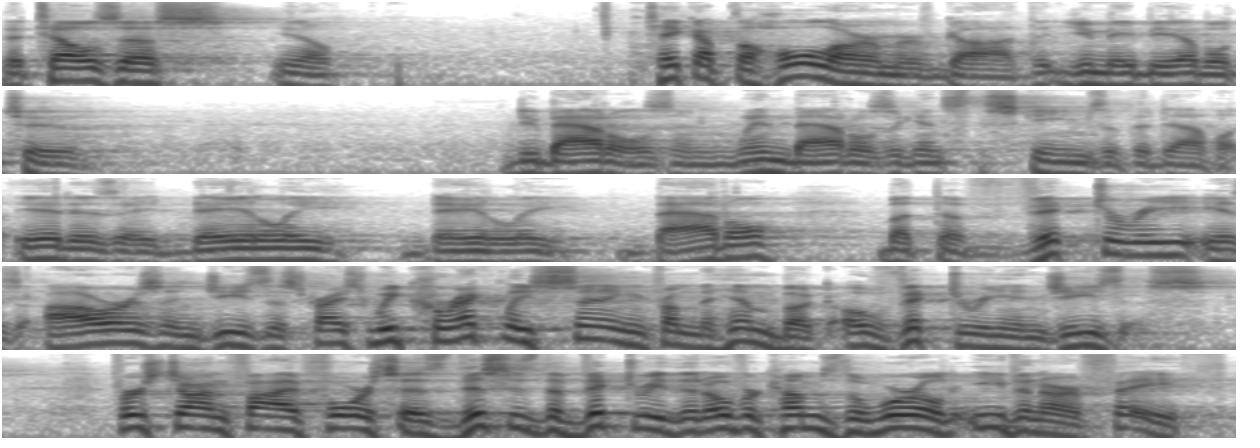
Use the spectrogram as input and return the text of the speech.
that tells us, you know, take up the whole armor of God that you may be able to do battles and win battles against the schemes of the devil. It is a daily, daily battle, but the victory is ours in Jesus Christ. We correctly sing from the hymn book, Oh, victory in Jesus. 1 John 5 4 says, This is the victory that overcomes the world, even our faith.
